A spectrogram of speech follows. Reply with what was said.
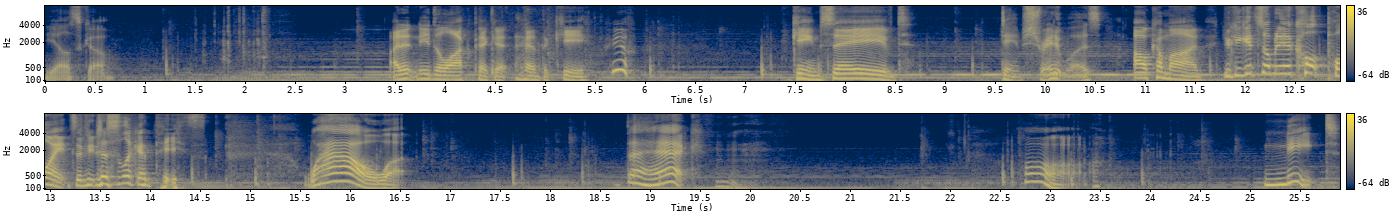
Yeah, let's go. I didn't need to lockpick it. I had the key. Phew. Game saved. Damn straight it was. Oh, come on. You can get so many occult points if you just look at these. Wow. What the heck? Oh. Neat.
